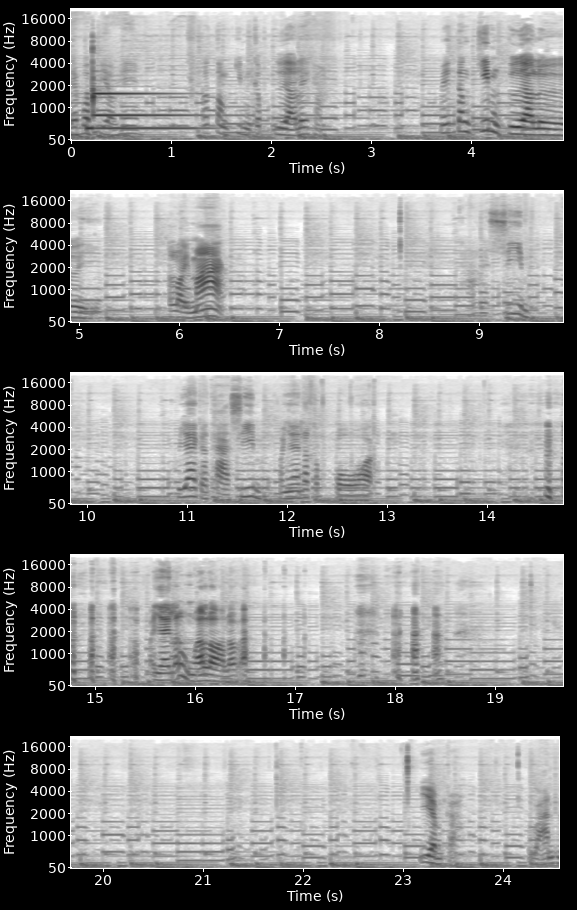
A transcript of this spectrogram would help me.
แต่บ่เปรี้ยวแน่ก็ต้องกินกับเกลือเลยค่ะ ไม่ต้องจิ้มเกลือเลย อร่อยมากทาซิมพ่อยายกระถาซิมพ่อยายแล้วก็ปอดพ่อยายแล้วหัวหล่อแล้วปะ เยี่ยมค่ะ หวานเฮ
